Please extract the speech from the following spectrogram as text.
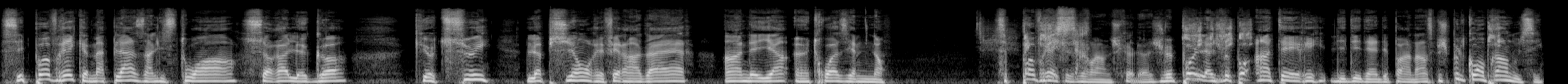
C'est pas vrai que ma place dans l'histoire sera le gars qui a tué l'option référendaire en ayant un troisième nom. C'est pas vrai que je veux rendre jusque-là. Je veux pas, je veux pas enterrer l'idée d'indépendance. Puis je peux le comprendre aussi.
